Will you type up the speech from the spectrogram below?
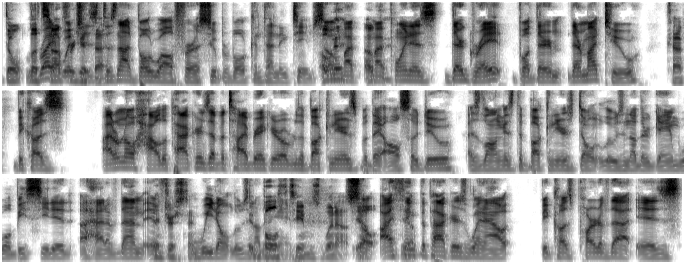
don't let's right, not which forget is, that. does not bode well for a Super Bowl contending team. So Okay, my, my point is they're great, but they're they're my two. Okay. Because I don't know how the Packers have a tiebreaker over the Buccaneers, but they also do. As long as the Buccaneers don't lose another game, we'll be seated ahead of them if Interesting. we don't lose If another both game. teams win out. So. I think the Packers win out because part of that is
